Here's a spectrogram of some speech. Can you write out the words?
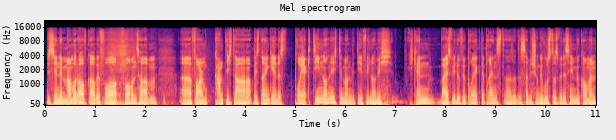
bisschen eine Mammutaufgabe vor, vor uns haben. Äh, vor allem kannte ich da bis dahingehend das Projektteam noch nicht. Ich meine, mit dir viel habe ich ich kenne, weiß, wie du für Projekte brennst. Also das habe ich schon gewusst, dass wir das hinbekommen.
